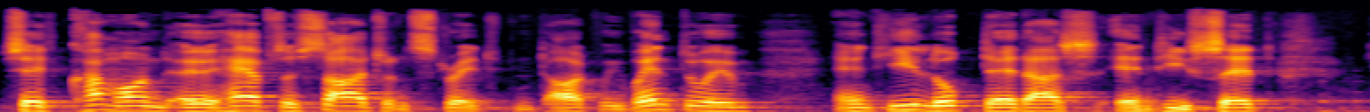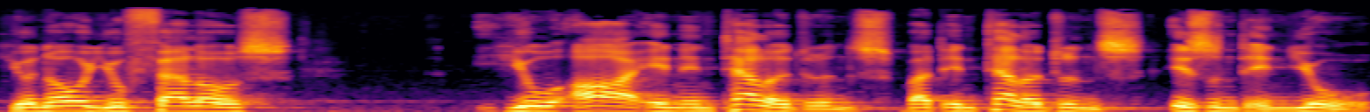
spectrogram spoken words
said, Come on, uh, have the sergeant straightened out. We went to him, and he looked at us and he said, You know, you fellows, you are in intelligence, but intelligence isn't in you.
